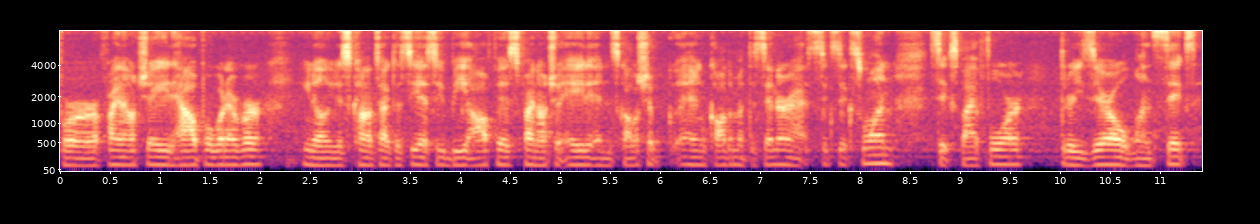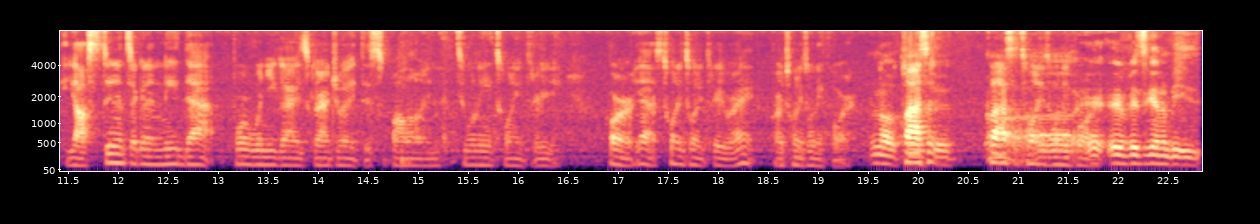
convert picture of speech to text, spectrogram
for financial aid help or whatever, you know, just contact the CSUB office, financial aid and scholarship, and call them at the center at 661 654 3016. Y'all students are going to need that for when you guys graduate this following 2023. Or, yeah, it's 2023, right? Or 2024. No, Class of, 22. class of Uh, 2024. if it's gonna be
